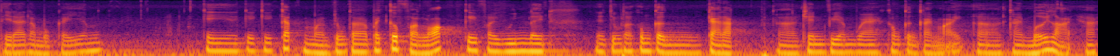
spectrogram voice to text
thì đây là một cái um, cái cái cái cách mà chúng ta backup và lock cái file win lên. Nên chúng ta không cần cài đặt à, trên VMware không cần cài máy à, cài mới lại ha.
